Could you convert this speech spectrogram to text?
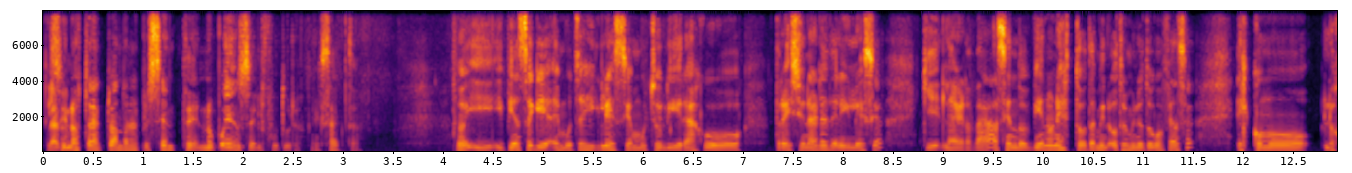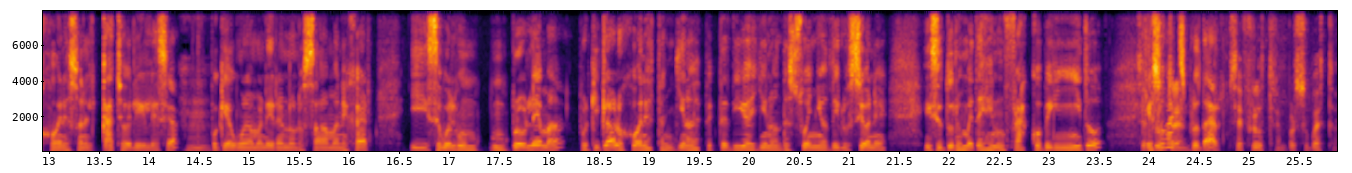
Claro. Si no están actuando en el presente, no pueden ser el futuro. Exacto. No, y, y piensa que hay muchas iglesias, muchos liderazgos tradicionales de la iglesia, que la verdad, siendo bien honesto, también otro minuto de confianza, es como los jóvenes son el cacho de la iglesia, Mm. porque de alguna manera no lo saben manejar, y se vuelve un, un problema, porque claro, los jóvenes están llenos de expectativas, llenos de sueños, de ilusiones, y si tú los metes en un frasco pequeñito, Se eso va a explotar. Se frustran, por supuesto.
